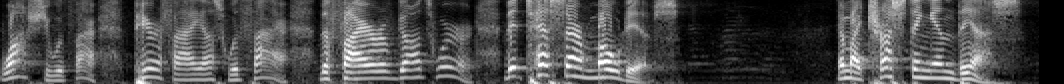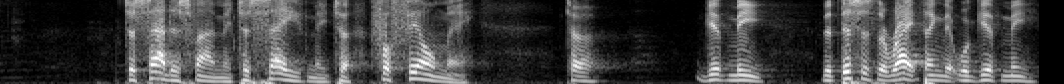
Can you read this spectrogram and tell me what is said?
Wash you with fire. Purify us with fire. The fire of God's word that tests our motives. Am I trusting in this to satisfy me, to save me, to fulfill me, to give me that this is the right thing that will give me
